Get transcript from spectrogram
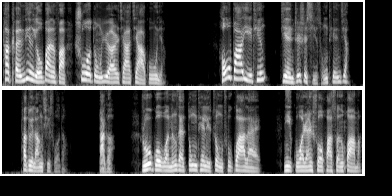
他肯定有办法说动月儿家嫁姑娘。侯八一听，简直是喜从天降。他对狼七说道：“大哥，如果我能在冬天里种出瓜来，你果然说话算话吗？”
